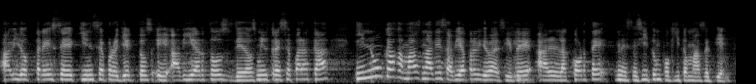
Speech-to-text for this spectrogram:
Ha habido 13, 15 proyectos eh, abiertos de 2013 para acá y nunca jamás nadie se había atrevido a decirle a la Corte necesito un poquito más de tiempo.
